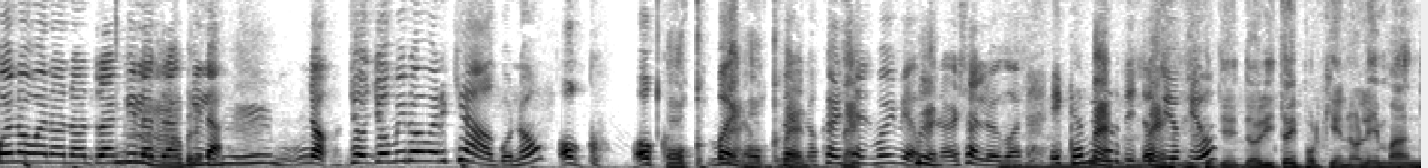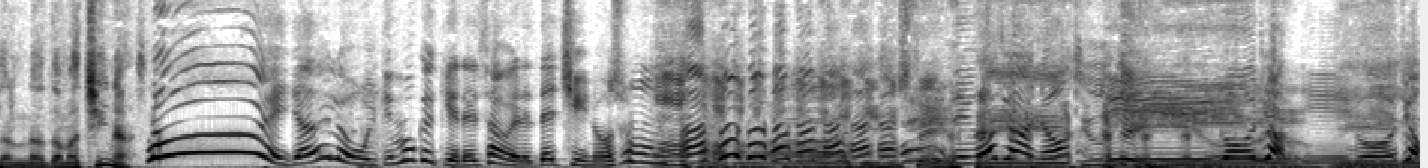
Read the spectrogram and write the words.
Bueno, bueno, no, tranquila, Ah, tranquila. No, yo, yo miro a ver qué hago, ¿no? Ok, ok. Ok, Bueno, ok. bueno, que estés muy bien. Bueno, hasta luego. ¿Y qué, mi gordito, tío, Fio? Dorita, ¿y por qué no le mandan unas damas chinas? Ella de lo último que quiere saber es de chinos. usted. Digo yo, ¿no? Digo yo, digo yo.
